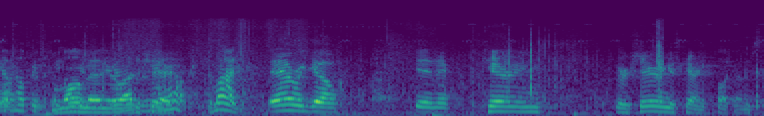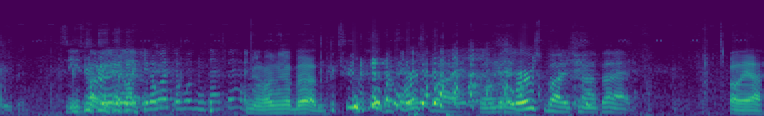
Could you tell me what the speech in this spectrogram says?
gotta help her. Come on, man, you're allowed to share. Come on. There we go. Get in there. Caring or sharing is caring. Fuck, I'm stupid. See, he's probably you're like, you know what? That wasn't that bad. No, wasn't that bad. the first bite. The first bite's not bad. Oh yeah.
